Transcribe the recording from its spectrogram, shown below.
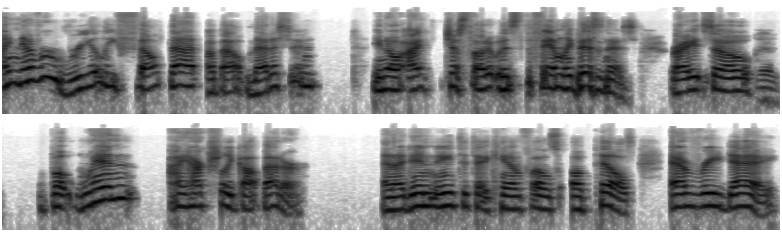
I never really felt that about medicine you know, I just thought it was the family business, right? So, yeah. but when I actually got better and I didn't need to take handfuls of pills every day,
